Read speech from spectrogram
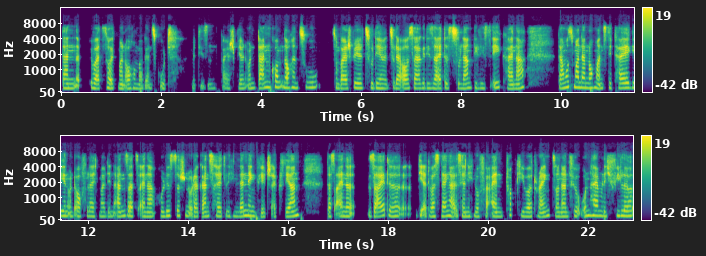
dann überzeugt man auch immer ganz gut mit diesen Beispielen. Und dann kommt noch hinzu, zum Beispiel zu, dem, zu der Aussage, die Seite ist zu lang, die liest eh keiner. Da muss man dann nochmal ins Detail gehen und auch vielleicht mal den Ansatz einer holistischen oder ganzheitlichen Landingpage erklären, dass eine Seite, die etwas länger ist, ja nicht nur für ein Top-Keyword rankt, sondern für unheimlich viele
